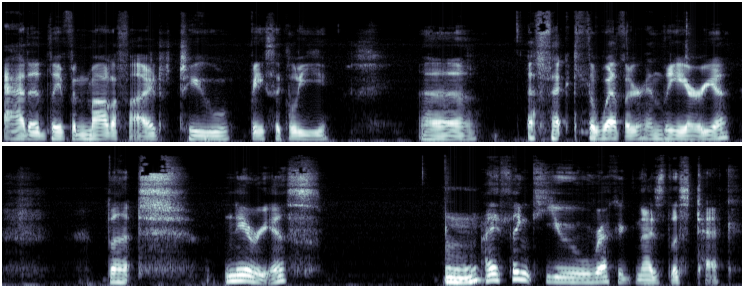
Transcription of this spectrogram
added, they've been modified to basically uh, affect the weather in the area. But, Nereus, Mm. I think you recognize this tech.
